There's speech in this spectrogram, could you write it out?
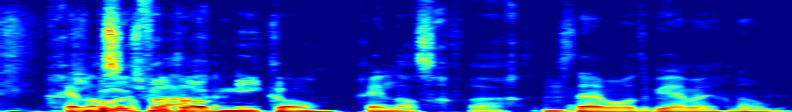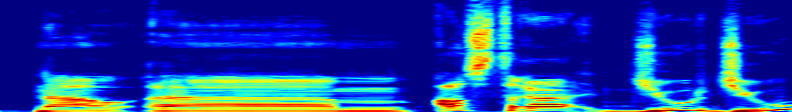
lastige broer speelt ook. Nico. Geen lastige vragen. Snijboom, wat heb jij meegenomen? Nou, ehm, Astra Giurgiu.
